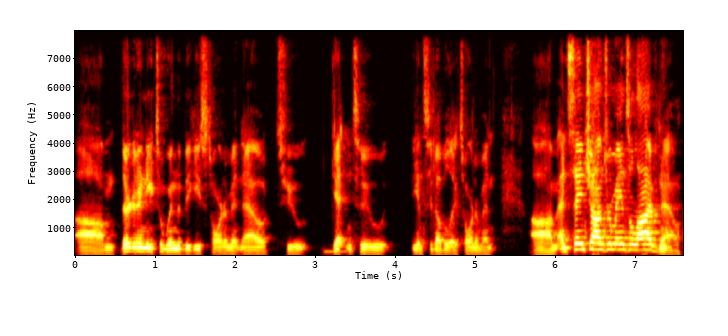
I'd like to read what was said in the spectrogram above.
Um, they're going to need to win the Big East tournament now to get into the NCAA tournament. Um, and St. John's remains alive now.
